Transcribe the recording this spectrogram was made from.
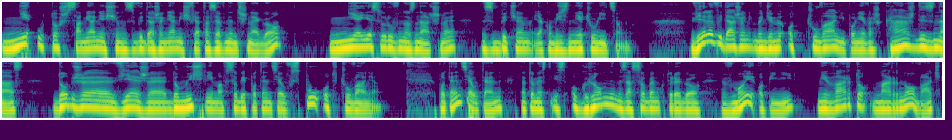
nieutożsamianie się z wydarzeniami świata zewnętrznego nie jest równoznaczne z byciem jakąś znieczulicą. Wiele wydarzeń będziemy odczuwali, ponieważ każdy z nas dobrze wie, że domyślnie ma w sobie potencjał współodczuwania. Potencjał ten natomiast jest ogromnym zasobem, którego w mojej opinii nie warto marnować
